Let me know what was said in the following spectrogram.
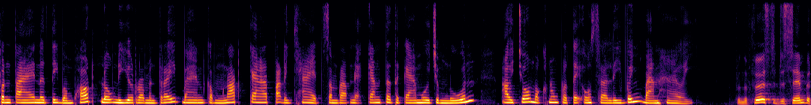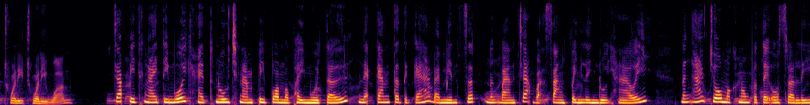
ប៉ុន្តែនៅទីបំផុតលោកនាយករដ្ឋមន្ត្រីបានកំណត់ការបដិឆេទសម្រាប់អ្នកកាន់ទឹកតការមួយចំនួនឲ្យចូលមកក្នុងប្រទេសអូស្ត្រាលីវិញបានហើយ From the 1st of December 2021 ចាប់ពីថ្ងៃទី1ខែធ្នូឆ្នាំ2021ទៅអ្នកកាន់ទឹកតការដែលមានសិទ្ធិនឹងបានចាក់វ៉ាក់សាំងពេញលេញរួចហើយនឹងអាចចូលមកក្នុងប្រទេសអូស្ត្រាលី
